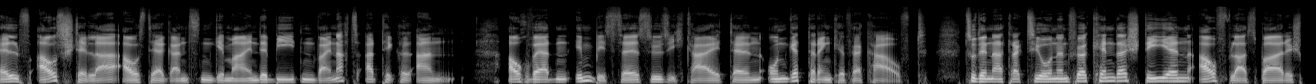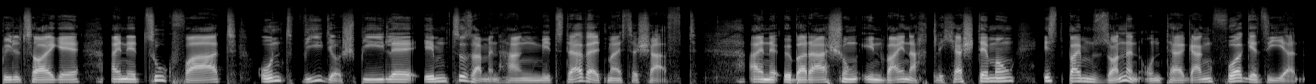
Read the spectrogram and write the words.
Elf Aussteller aus der ganzen Gemeinde bieten Weihnachtsartikel an. Auch werden Imbisse, Süßigkeiten und Getränke verkauft. Zu den Attraktionen für Kinder stehen aufblasbare Spielzeuge, eine Zugfahrt und Videospiele im Zusammenhang mit der Weltmeisterschaft. Eine Überraschung in weihnachtlicher Stimmung ist beim Sonnenuntergang vorgesehen.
